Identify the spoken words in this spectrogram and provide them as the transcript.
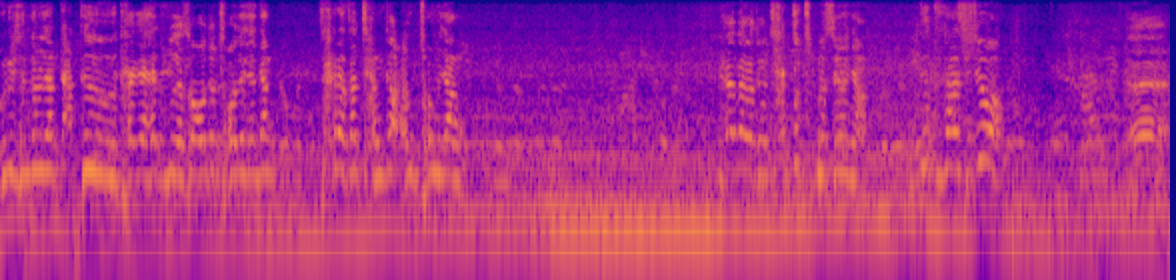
어르신들 그냥 따뜻하게 해주기 위해서 어제 저녁에 그냥 산에서 장작 엄청 그냥 해다가 좀 잔뜩 짚었어요 그냥 뜨뜻하시죠? 예.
